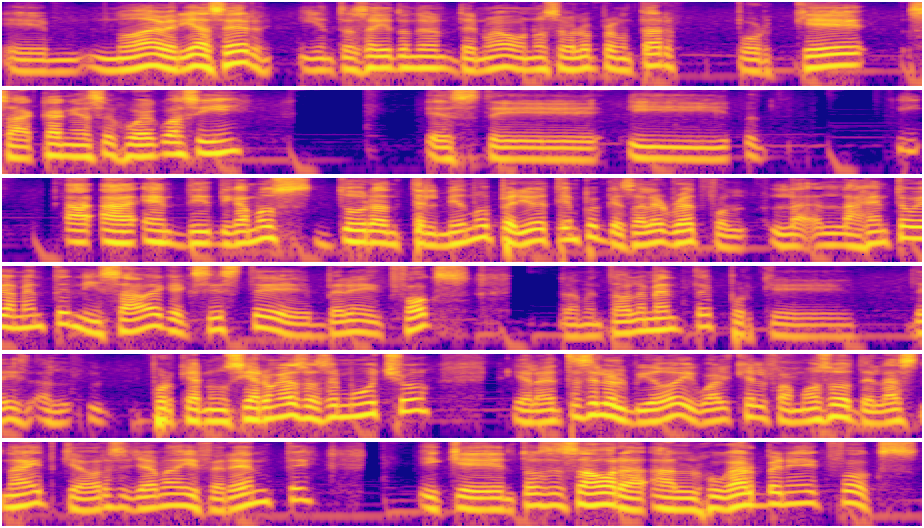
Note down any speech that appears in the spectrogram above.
eh, no debería ser. Y entonces ahí es donde de nuevo uno se vuelve a preguntar, ¿por qué sacan ese juego así? Este, y, digamos, durante el mismo periodo de tiempo en que sale Redfall, la, la, gente obviamente ni sabe que existe Benedict Fox. lamentablemente, porque, porque anunciaron eso hace mucho y a la gente se le olvidó, igual que el famoso The Last Night, que ahora se llama diferente, y que entonces ahora al jugar Benedict Fox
